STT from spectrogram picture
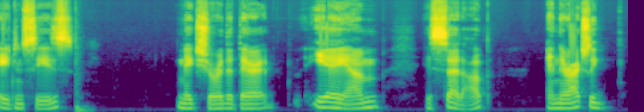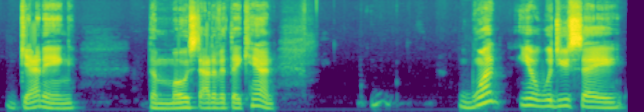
agencies make sure that their EAM is set up and they're actually getting the most out of it they can. What you know would you say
